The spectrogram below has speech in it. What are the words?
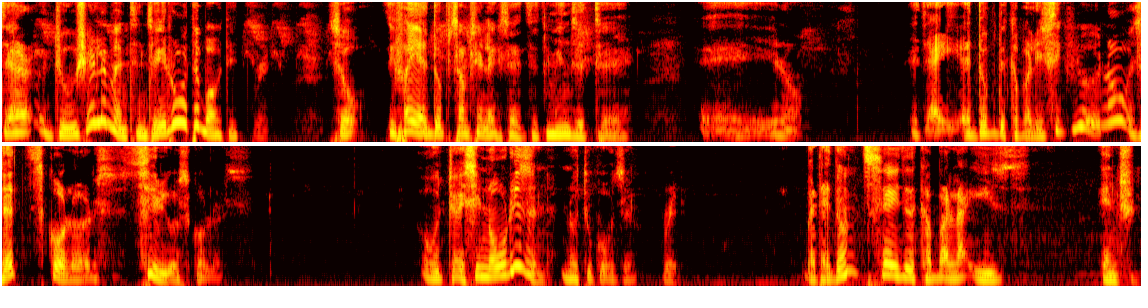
there are Jewish elements and they wrote about it. Right. So if I adopt something like that, that means that, uh, uh, you know, that I adopt the Kabbalistic view. No, that scholars, serious scholars, which I see no reason not to quote them. Right. But I don't say that Kabbalah is ancient.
